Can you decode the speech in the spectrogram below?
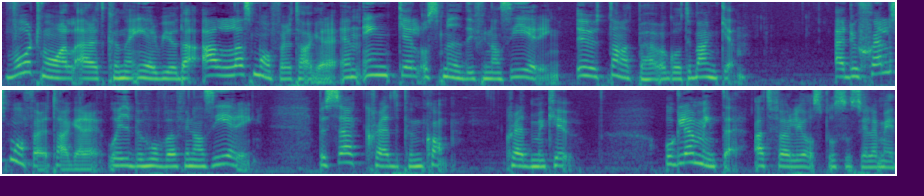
Vårt mål är att kunna erbjuda alla småföretagare en enkel och smidig finansiering utan att behöva gå till banken. Är du själv småföretagare och i behov av finansiering? Besök cred.com, cred med Q. Och glöm inte att följa oss på sociala medier.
